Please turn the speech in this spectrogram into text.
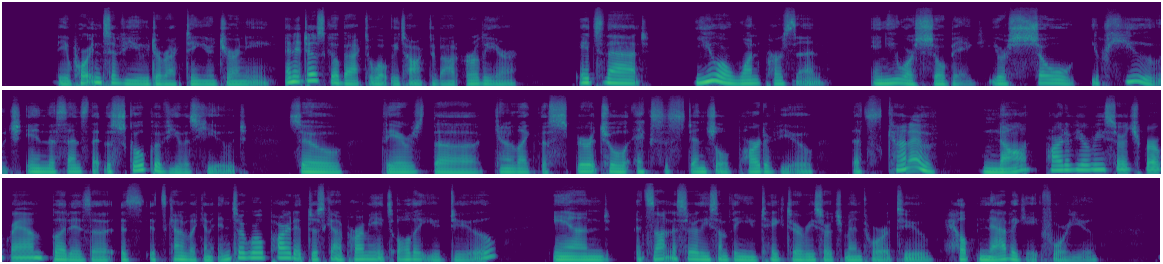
the importance of you directing your journey. And it does go back to what we talked about earlier. It's that you are one person and you are so big. You're so, you're huge in the sense that the scope of you is huge. So there's the kind of like the spiritual existential part of you that's kind of not part of your research program but is a is it's kind of like an integral part it just kind of permeates all that you do and it's not necessarily something you take to a research mentor to help navigate for you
